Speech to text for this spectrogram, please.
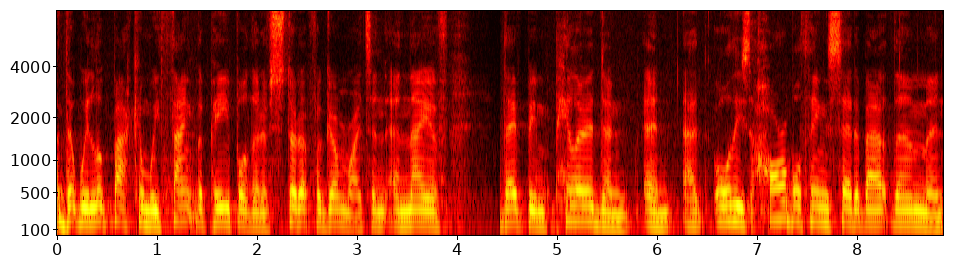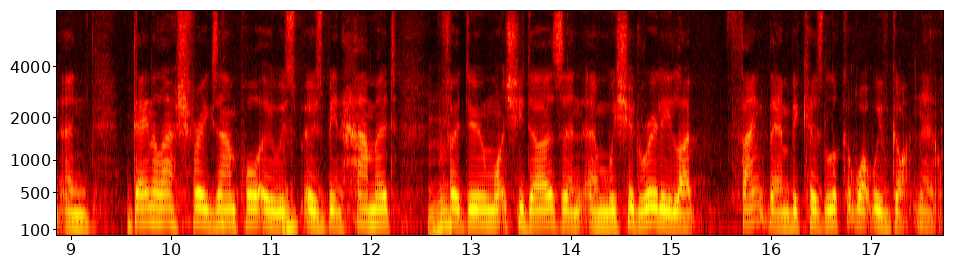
that we look back and we thank the people that have stood up for gun rights and, and they have they've been pillared and, and had all these horrible things said about them and, and Dana Loesch, for example, who was, mm-hmm. who's been hammered mm-hmm. for doing what she does and, and we should really like thank them because look at what we've got now.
